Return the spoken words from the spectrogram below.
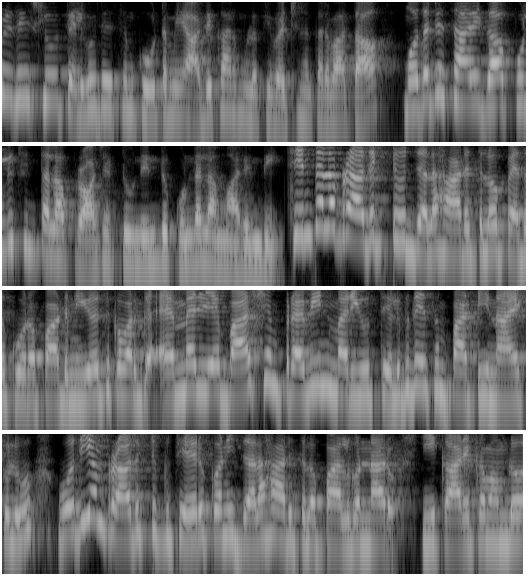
ఆంధ్రప్రదేశ్లో తెలుగుదేశం కూటమి అధికారంలోకి వచ్చిన తర్వాత మొదటిసారిగా పులిచింతల ప్రాజెక్టు నిండు కుండలా మారింది. చింతల ప్రాజెక్టు జలహారతిలో పెదకూరపాడు నియోజకవర్గ ఎమ్మెల్యే భాష్యం ప్రవీణ్ మరియు తెలుగుదేశం పార్టీ నాయకులు ఉదయం ప్రాజెక్టుకు చేరుకొని జలహారతిలో పాల్గొన్నారు. ఈ కార్యక్రమంలో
